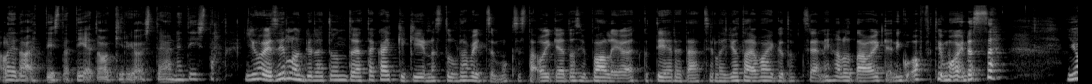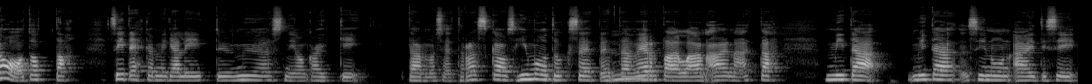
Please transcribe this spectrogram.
aletaan etsiä sitä tietoa kirjoista ja netistä. Joo, ja silloin kyllä tuntuu, että kaikki kiinnostuu ravitsemuksesta oikein tosi paljon paljon, että kun tiedetään, että sillä on jotain vaikutuksia, niin halutaan oikein niin kuin optimoida se. Joo, totta. Sitten ehkä mikä liittyy myös, niin on kaikki tämmöiset raskaushimotukset, että mm. vertaillaan aina, että mitä, mitä sinun äitisi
